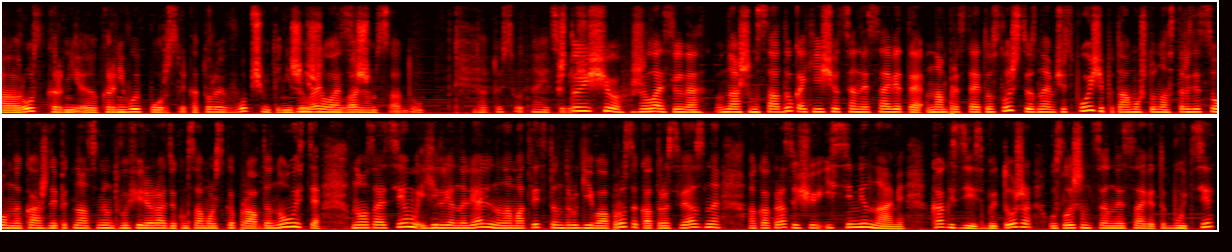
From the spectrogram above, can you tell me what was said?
а, рост корне, корневой поросли, которая, в общем-то, нежелательна, нежелательно в вашем саду. Да, то есть вот на эти Что вещи. еще желательно в нашем саду? Какие еще ценные советы нам предстоит услышать, узнаем чуть позже, потому что у нас традиционно каждые 15 минут в эфире радио «Комсомольская правда» новости. Ну а затем Елена Лялина нам ответит на другие вопросы, которые связаны а, как раз еще и с семенами. Как здесь быть тоже услышим ценные советы. Будьте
